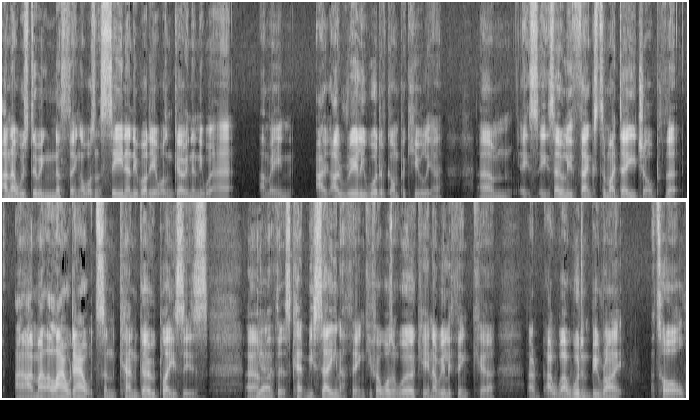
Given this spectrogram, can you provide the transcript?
and I was doing nothing. I wasn't seeing anybody. I wasn't going anywhere. I mean, I, I really would have gone peculiar. Um, it's it's only thanks to my day job that I'm allowed out and can go places. Um, yeah. That's kept me sane. I think if I wasn't working, I really think uh, I, I, I wouldn't be right at all.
